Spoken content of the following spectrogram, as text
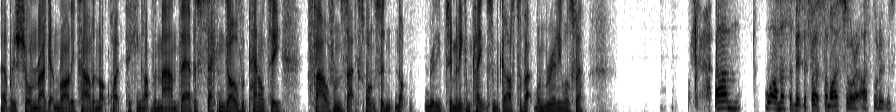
uh, with Sean Raggett and Ryley Towler not quite picking up the man there. The second goal of a penalty foul from Zak Swanson. Not really too many complaints in regards to that one. Really was there. Um, well, I must admit, the first time I saw it, I thought it was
